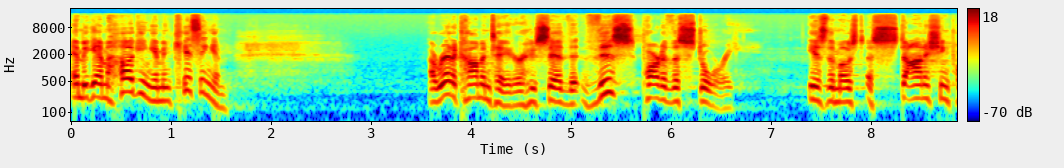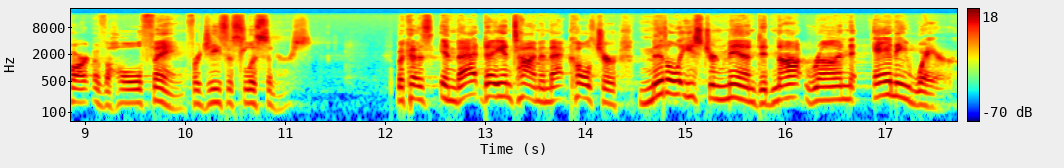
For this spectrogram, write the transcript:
and began hugging him and kissing him. I read a commentator who said that this part of the story is the most astonishing part of the whole thing for Jesus' listeners. Because in that day and time, in that culture, Middle Eastern men did not run anywhere.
